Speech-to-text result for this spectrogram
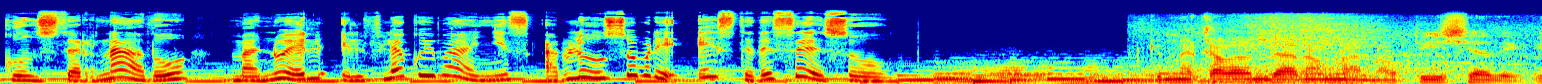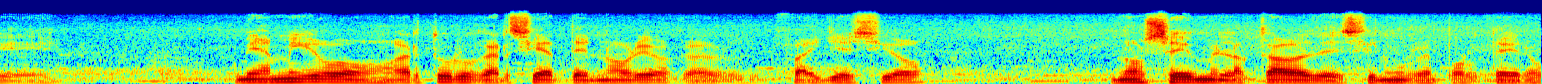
Consternado, Manuel el Flaco Ibáñez habló sobre este deceso. Que me acaban de dar una noticia de que mi amigo Arturo García Tenorio falleció. No sé, me lo acaba de decir un reportero.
